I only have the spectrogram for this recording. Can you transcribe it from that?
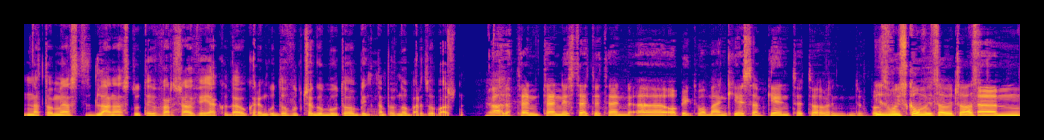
Natomiast dla nas tutaj w Warszawie, jako dla okręgu dowódczego, był to obiekt na pewno bardzo ważny. Ale ten, ten niestety, ten e, obiekt Łamanki jest zamknięty. To, bo, Jest wojskowy cały czas. Um,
